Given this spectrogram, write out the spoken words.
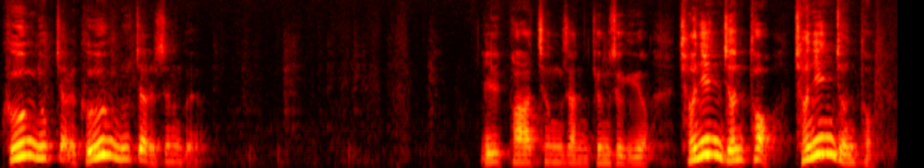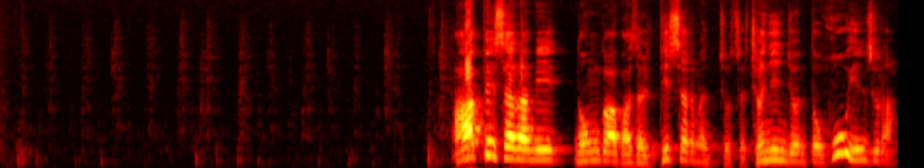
극육자를 극육자를 쓰는 거예요. 일파 청산 경석유요. 전인 전토 전인 전토. 앞에 사람이 농가 밭을 뒷사람은 줬어. 전인전토 후인수라.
